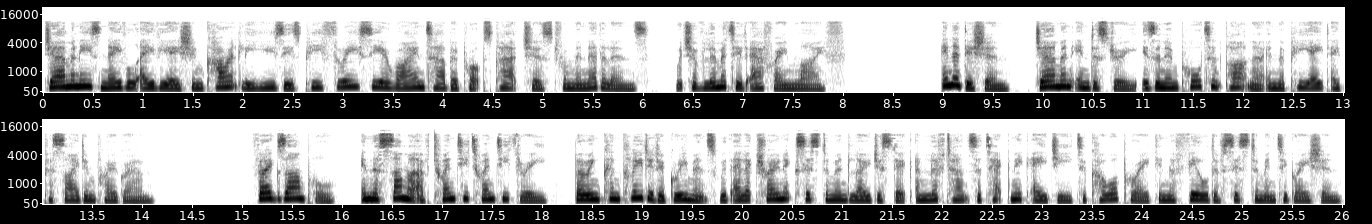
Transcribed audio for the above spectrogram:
Germany's naval aviation currently uses P-3C Orion turboprops purchased from the Netherlands, which have limited airframe life. In addition, German industry is an important partner in the P-8A Poseidon program. For example, in the summer of 2023, Boeing concluded agreements with Electronic System and Logistic and Lufthansa Technik AG to cooperate in the field of system integration,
